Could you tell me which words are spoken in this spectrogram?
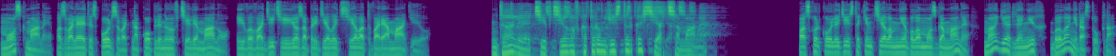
Мозг маны позволяет использовать накопленную в теле ману и выводить ее за пределы тела, творя магию. Далее тип тела, в котором есть только сердце маны. Поскольку у людей с таким телом не было мозга маны, магия для них была недоступна.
